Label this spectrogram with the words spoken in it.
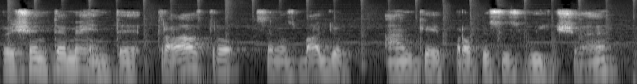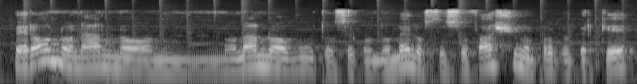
recentemente, tra l'altro se non sbaglio anche proprio su Switch, eh, però non hanno, non hanno avuto secondo me lo stesso fascino proprio perché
